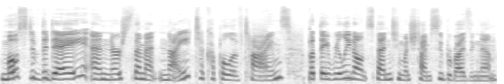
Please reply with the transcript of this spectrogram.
most of the day and nurse them at night a couple of times, but they really don't spend too much time supervising them.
